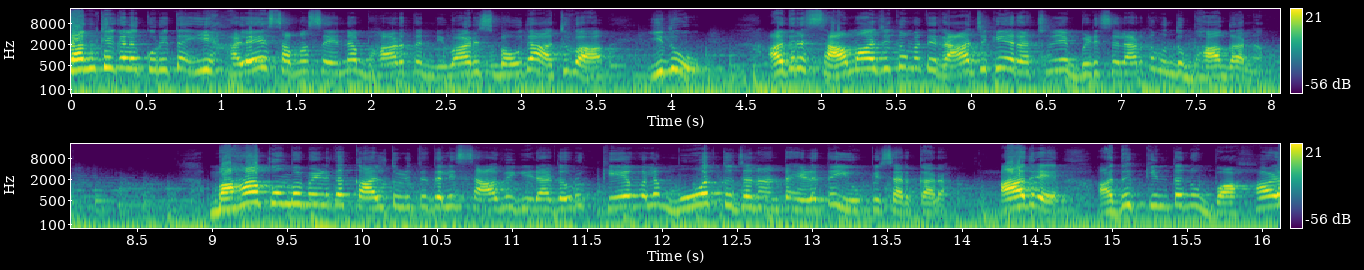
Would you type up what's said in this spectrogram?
ಸಂಖ್ಯೆಗಳ ಕುರಿತ ಈ ಹಳೆಯ ಸಮಸ್ಯೆಯನ್ನು ಭಾರತ ನಿವಾರಿಸಬಹುದಾ ಅಥವಾ ಇದು ಅದರ ಸಾಮಾಜಿಕ ಮತ್ತು ರಾಜಕೀಯ ರಚನೆ ಬಿಡಿಸಲಾರದ ಒಂದು ಭಾಗನ. ಮಹಾಕುಂಭಮೇಳದ ಕಾಲ್ತುಳಿತದಲ್ಲಿ ಸಾವಿಗೀಡಾದವರು ಕೇವಲ ಮೂವತ್ತು ಜನ ಅಂತ ಹೇಳುತ್ತೆ ಯು ಪಿ ಸರ್ಕಾರ. ಆದ್ರೆ ಅದಕ್ಕಿಂತನೂ ಬಹಳ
